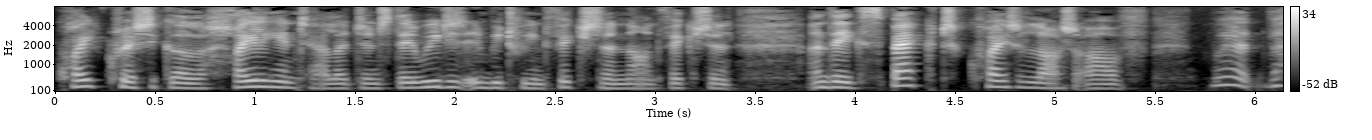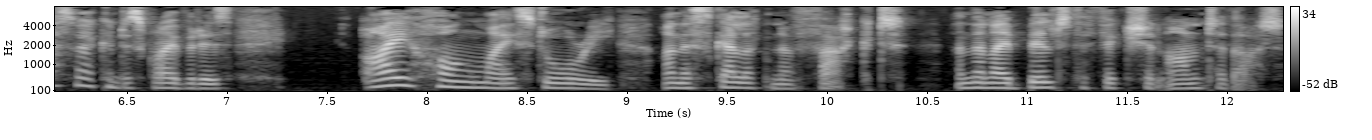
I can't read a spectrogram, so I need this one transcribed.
quite critical, highly intelligent. They read it in between fiction and non-fiction, and they expect quite a lot of. Well, that's way I can describe it is I hung my story on a skeleton of fact and then I built the fiction onto that.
